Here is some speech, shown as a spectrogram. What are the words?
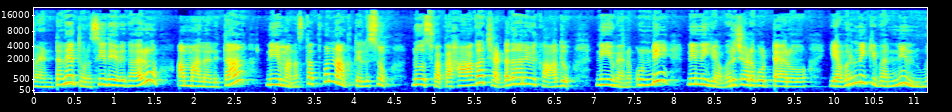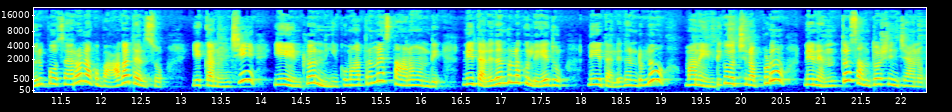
వెంటనే తులసీదేవి గారు అమ్మా లలిత నీ మనస్తత్వం నాకు తెలుసు. నువ్వు స్వతహాగా చెడ్డదానివి కాదు. నీ వెనకుండి నిన్ను ఎవరు చెడగొట్టారో ఎవరు నీకు ఇవన్నీ నూరిపోసారో నాకు బాగా తెలుసు. ఇక నుంచి ఈ ఇంట్లో నీకు మాత్రమే స్థానం ఉంది. నీ తల్లిదండ్రులకు లేదు. నీ తల్లిదండ్రులు మన ఇంటికి వచ్చినప్పుడు నేను ఎంతో సంతోషించాను.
